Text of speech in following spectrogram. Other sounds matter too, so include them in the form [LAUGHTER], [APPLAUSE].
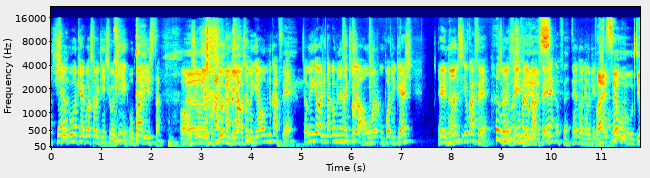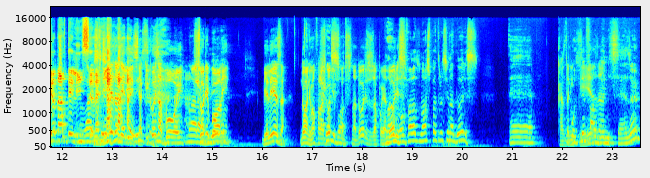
Chegou aqui agora, sabe quem chegou aqui? O barista. Ó, o seu, Mi- o seu Miguel, o seu Miguel é o homem do café. Seu Miguel, a gente tá combinando aqui, ó, um, um podcast. Hernandes e o café. [LAUGHS] O senhor vem fazer o café, o café. né, Doniel? O dia Vai ser o dia das delícias, Vai né? Dia da delícia. delícia. Que coisa boa, hein? Maravilha. Show de bola, hein? Beleza? Doni, vamos falar Show dos nossos patrocinadores, dos Vamos, apoiadores? vamos falar dos nossos patrocinadores. É, Casa da você fala do limpeza. M. César,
